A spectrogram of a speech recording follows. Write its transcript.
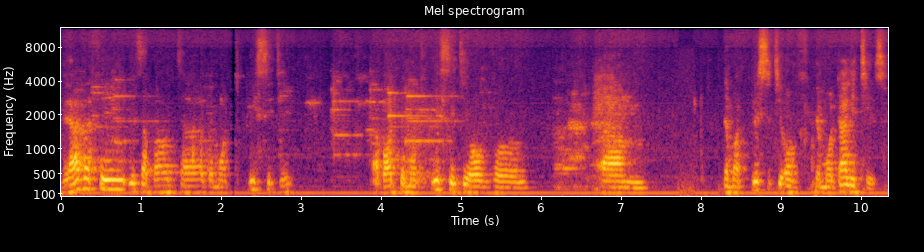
The other thing is about uh, the multiplicity, about the multiplicity of um, um, the multiplicity of the modalities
